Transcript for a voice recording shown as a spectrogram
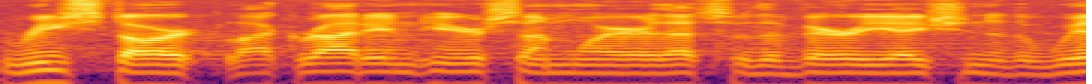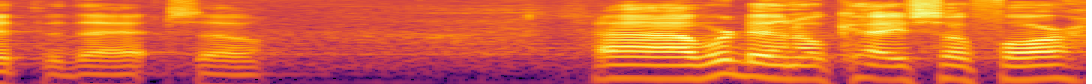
restart like right in here somewhere. That's with a variation of the width of that. So. Uh, we're doing okay so far.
